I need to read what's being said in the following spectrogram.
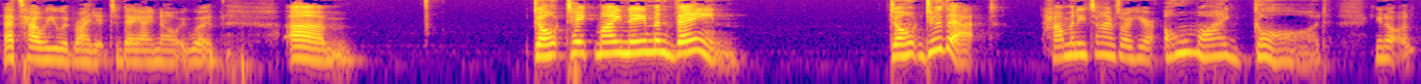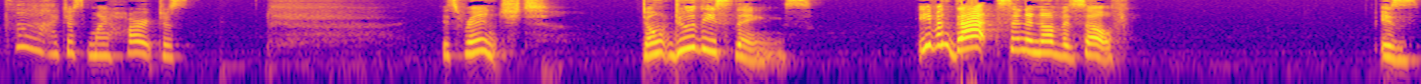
That's how he would write it today. I know he would. Um, don't take my name in vain. Don't do that. How many times I hear, oh my God? You know, I just, my heart just, it's wrenched. Don't do these things. Even that sin in of itself is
